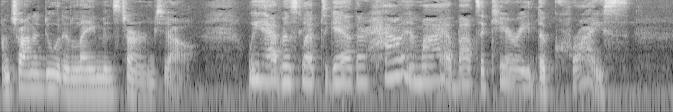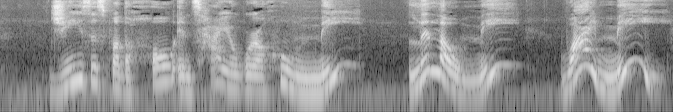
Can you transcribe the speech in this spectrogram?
I'm trying to do it in layman's terms, y'all. We haven't slept together. How am I about to carry the Christ? Jesus for the whole entire world. Who, me? Little me? Why me?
